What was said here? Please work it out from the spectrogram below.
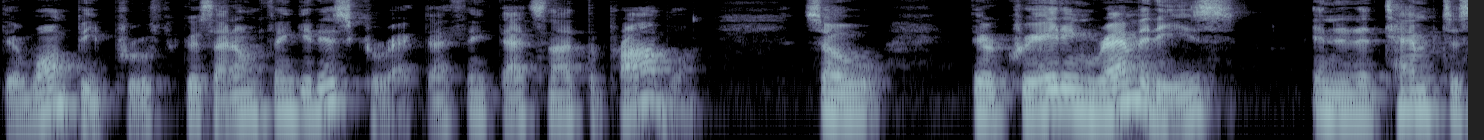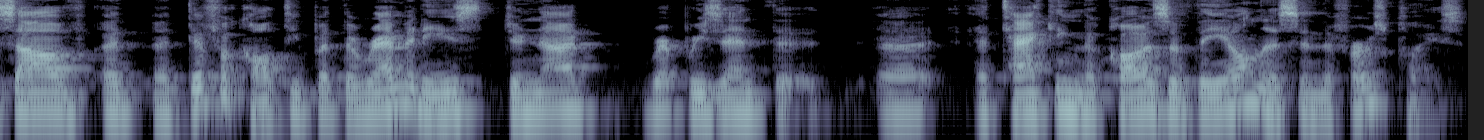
there won't be proof because I don't think it is correct. I think that's not the problem. So they're creating remedies in an attempt to solve a, a difficulty, but the remedies do not represent the, uh, attacking the cause of the illness in the first place.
